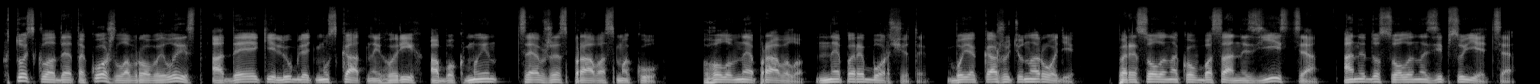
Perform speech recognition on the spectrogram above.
Хтось кладе також лавровий лист, а деякі люблять мускатний горіх або кмин це вже справа смаку. Головне правило не переборщити, бо, як кажуть у народі, пересолена ковбаса не з'їсться, а недосолена зіпсується.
